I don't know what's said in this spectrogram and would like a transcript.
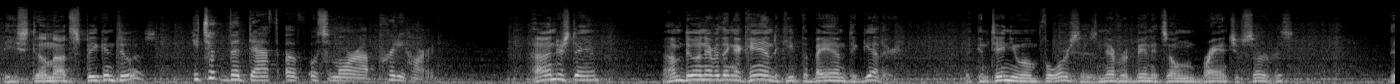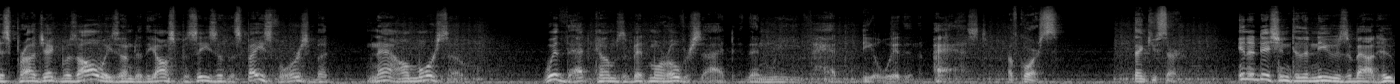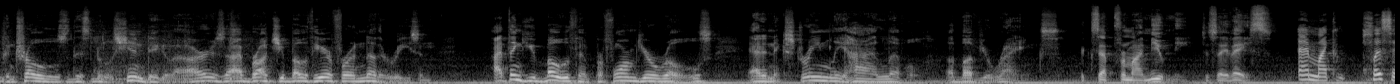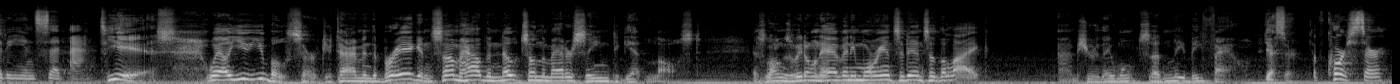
He's still not speaking to us? He took the death of Osamora pretty hard. I understand. I'm doing everything I can to keep the band together. The Continuum Force has never been its own branch of service. This project was always under the auspices of the Space Force, but now more so. With that comes a bit more oversight than we've had to deal with in the past. Of course. Thank you, sir. In addition to the news about who controls this little shindig of ours, I brought you both here for another reason. I think you both have performed your roles at an extremely high level above your ranks. Except for my mutiny to save Ace. And my complicity in said act. Yes. Well, you, you both served your time in the brig, and somehow the notes on the matter seem to get lost. As long as we don't have any more incidents of the like, I'm sure they won't suddenly be found. Yes, sir. Of course, sir.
